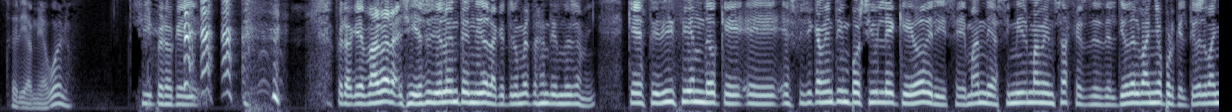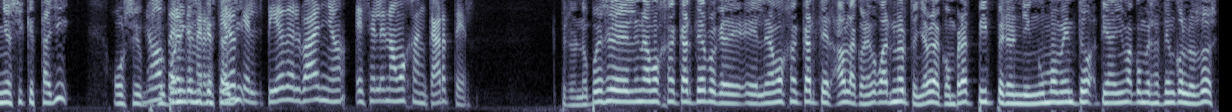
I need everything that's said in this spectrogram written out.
sería mi abuelo. Sí, pero que. pero que Bárbara, sí, eso yo lo he entendido, la que tú no me estás entendiendo es a mí. Que estoy diciendo que eh, es físicamente imposible que Audrey se mande a sí misma mensajes desde el tío del baño porque el tío del baño sí que está allí. O se No, supone pero que, que, sí me que está allí. que el tío del baño es Elena Bohan Carter. Pero no puede ser Elena Bonham Carter porque Elena Bonham Carter habla con Edward Norton y habla con Brad Pitt, pero en ningún momento tiene la misma conversación con los dos.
